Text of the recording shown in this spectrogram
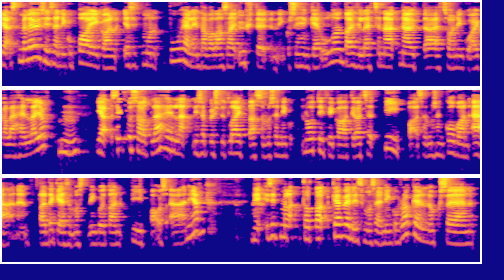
Ja sitten mä löysin sen niinku paikan, ja sitten mun puhelin tavallaan sai yhteyden niinku siihen kelloon, tai sille, että se nä- näyttää, että se on niinku aika lähellä jo. Mm. Ja sitten kun sä oot lähellä, niin sä pystyt laittaa semmoisen niinku notifikaatio, että se piippaa semmoisen kovan äänen, tai tekee semmoista niinku jotain piippausääniä. Niin sitten mä tota, kävelin semmoiseen niinku rakennukseen,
